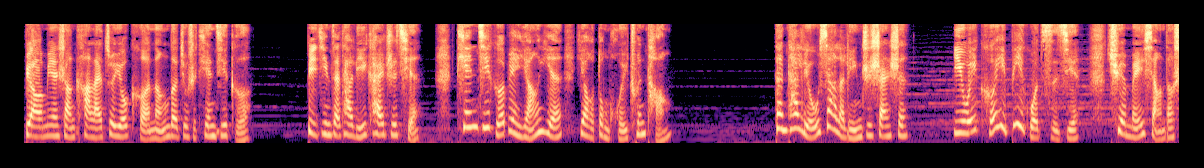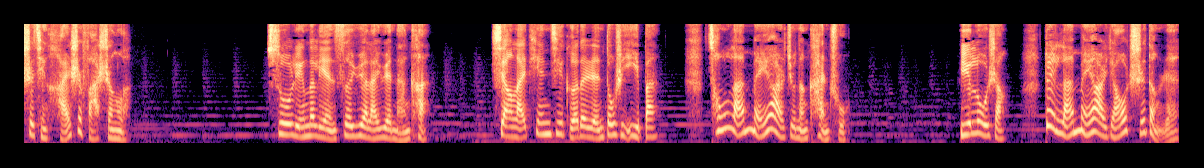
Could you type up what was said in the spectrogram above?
表面上看来，最有可能的就是天机阁，毕竟在他离开之前，天机阁便扬言要动回春堂。但他留下了灵芝山参，以为可以避过此劫，却没想到事情还是发生了。苏玲的脸色越来越难看，想来天机阁的人都是一般，从蓝梅儿就能看出。一路上，对蓝梅儿、瑶池等人，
